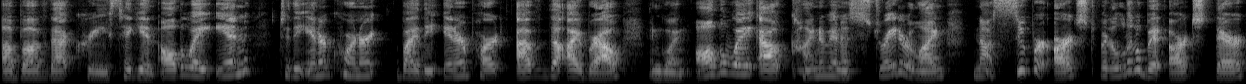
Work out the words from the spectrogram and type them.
above that crease. Take it all the way in to the inner corner by the inner part of the eyebrow and going all the way out kind of in a straighter line, not super arched, but a little bit arched there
